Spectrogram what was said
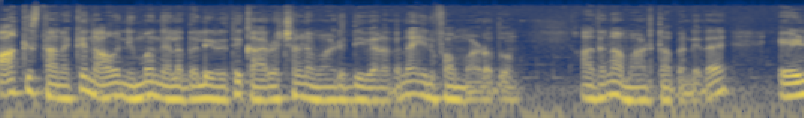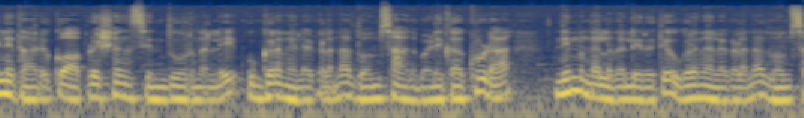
ಪಾಕಿಸ್ತಾನಕ್ಕೆ ನಾವು ನಿಮ್ಮ ನೆಲದಲ್ಲಿ ರೀತಿ ಕಾರ್ಯಾಚರಣೆ ಮಾಡಿದ್ದೀವಿ ಅನ್ನೋದನ್ನು ಇನ್ಫಾರ್ಮ್ ಮಾಡೋದು. ಅದನ್ನು ಮಾಡ್ತಾ ಬಂದಿದೆ. ಏಳನೇ ತಾರೀಕು ಆಪರೇಷನ್ ಸಿಂಧೂರ್ನಲ್ಲಿ ಉಗ್ರ ನೆಲೆಗಳನ್ನು ಧ್ವಂಸ ಆದ ಬಳಿಕ ಕೂಡ ನಿಮ್ಮ ನೆಲದಲ್ಲಿ ರೀತಿ ಉಗ್ರ ನೆಲೆಗಳನ್ನು ಧ್ವಂಸ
